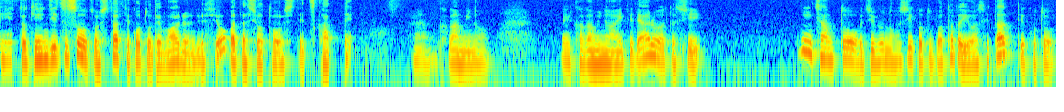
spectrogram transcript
えーと、現実想像したってことでもあるんですよ。私を通して使って、うん、鏡の、えー、鏡の相手である私にちゃんと自分の欲しい言葉をただ言わせたっていうこと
